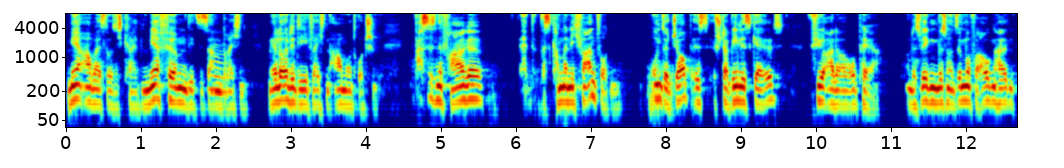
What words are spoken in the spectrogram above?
mehr Arbeitslosigkeit, mehr Firmen, die zusammenbrechen, mhm mehr Leute, die vielleicht in Armut rutschen. Das ist eine Frage, äh, das kann man nicht verantworten. Unser Job ist stabiles Geld für alle Europäer. Und deswegen müssen wir uns immer vor Augen halten,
